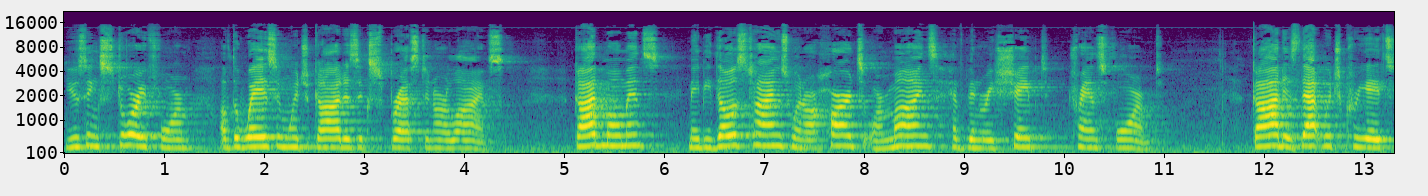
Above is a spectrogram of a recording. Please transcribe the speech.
using story form of the ways in which God is expressed in our lives. God moments may be those times when our hearts or minds have been reshaped, transformed. God is that which creates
